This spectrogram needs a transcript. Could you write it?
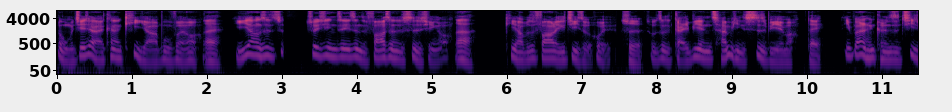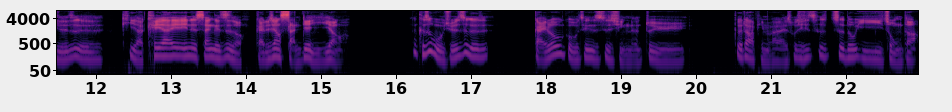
那我们接下来看 Kia 的部分哦。哎，一样是最最近这一阵子发生的事情哦。嗯。Kia 不是发了一个记者会，是说这个改变产品识别嘛？对，一般人可能只记得这个 Kia KIA 那三个字哦，改的像闪电一样哦。那可是我觉得这个改 logo 这件事情呢，对于各大品牌来说，其实这这都意义重大。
